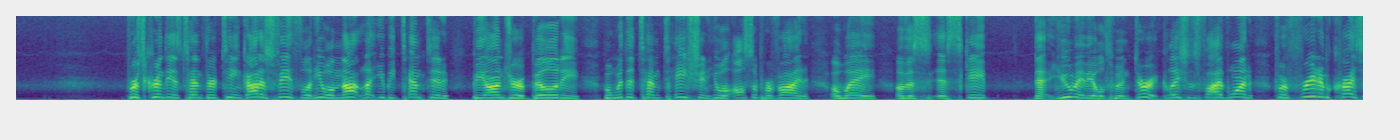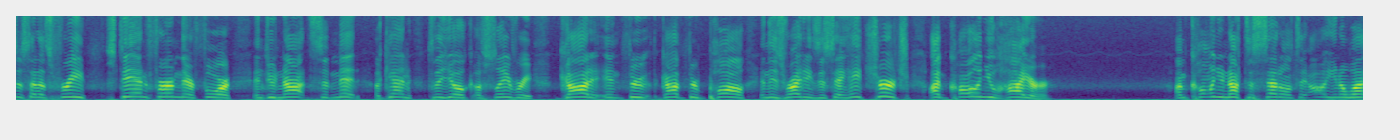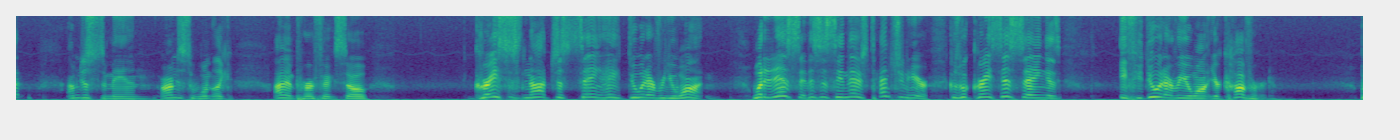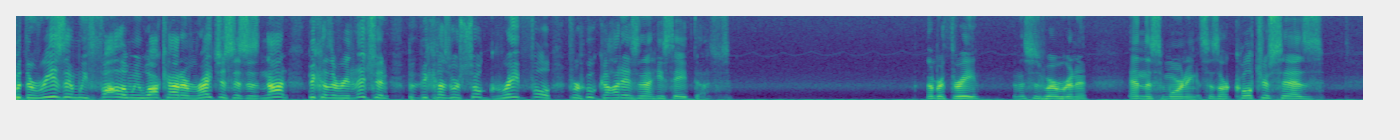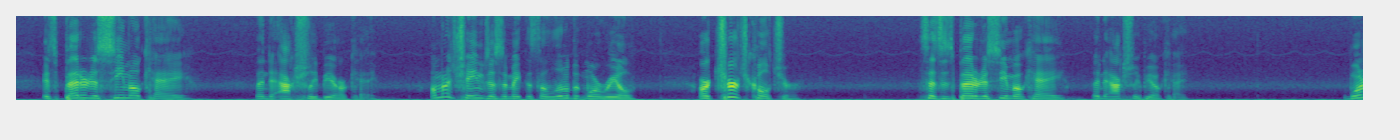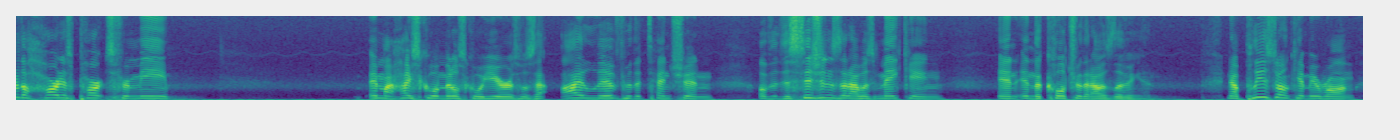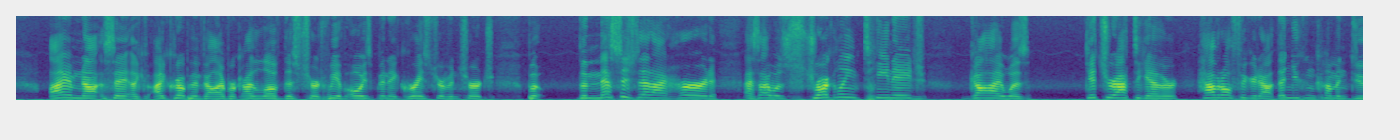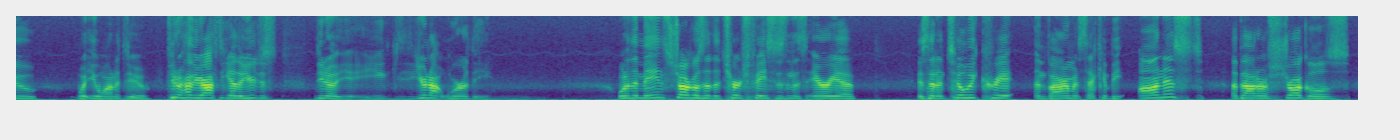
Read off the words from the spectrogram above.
1 Corinthians 10:13 God is faithful and he will not let you be tempted beyond your ability but with the temptation he will also provide a way of escape that you may be able to endure it. Galatians 5:1 For freedom Christ has set us free. Stand firm therefore and do not submit again to the yoke of slavery. God in through God through Paul in these writings is saying, "Hey church, I'm calling you higher. I'm calling you not to settle and say, "Oh, you know what? I'm just a man or I'm just a woman like I'm imperfect, so Grace is not just saying, hey, do whatever you want. What it is saying, this is saying there's tension here. Because what grace is saying is, if you do whatever you want, you're covered. But the reason we follow and we walk out in righteousness is not because of religion, but because we're so grateful for who God is and that He saved us. Number three, and this is where we're going to end this morning. It says, Our culture says it's better to seem okay than to actually be okay. I'm going to change this and make this a little bit more real our church culture says it's better to seem okay than to actually be okay. One of the hardest parts for me in my high school and middle school years was that I lived with the tension of the decisions that I was making in, in the culture that I was living in. Now, please don't get me wrong. I am not saying, like, I grew up in Valley Brook. I love this church. We have always been a grace driven church. But the message that I heard as I was struggling teenage guy was get your act together, have it all figured out, then you can come and do what you want to do. If you don't have your act together, you're just, you know, you, you're not worthy. One of the main struggles that the church faces in this area is that until we create environments that can be honest about our struggles,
